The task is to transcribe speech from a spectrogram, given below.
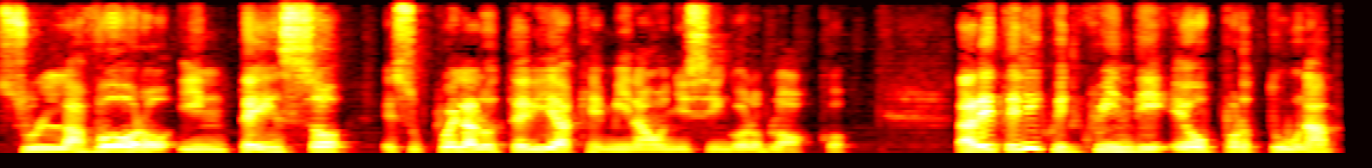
sul lavoro intenso e su quella lotteria che mina ogni singolo blocco. La rete Liquid quindi è opportuna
